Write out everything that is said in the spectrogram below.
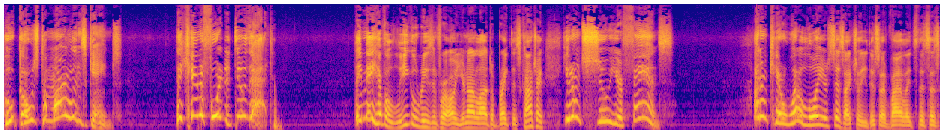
who goes to Marlins games. They can't afford to do that. They may have a legal reason for, oh, you're not allowed to break this contract. You don't sue your fans. I don't care what a lawyer says. Actually, this uh, violates this. Says,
